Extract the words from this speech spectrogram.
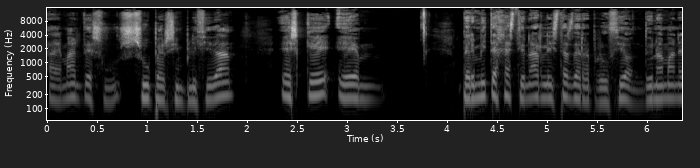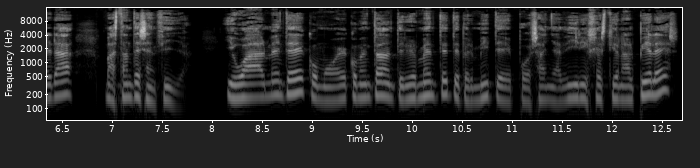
además de su súper simplicidad, es que em, permite gestionar listas de reproducción de una manera bastante sencilla. Igualmente, como he comentado anteriormente, te permite pues, añadir y gestionar pieles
